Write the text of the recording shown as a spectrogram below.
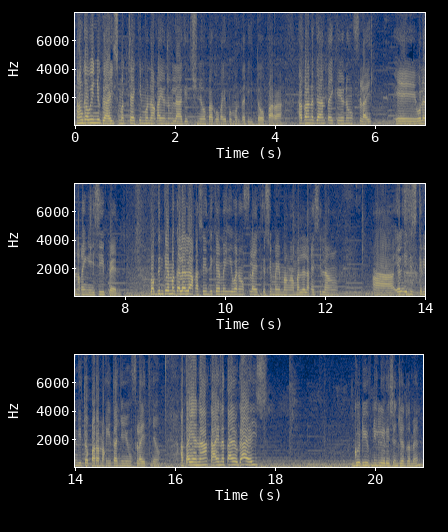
Ang gawin nyo guys, mag-check-in muna kayo ng luggage nyo bago kayo pumunta dito para habang nag-aantay kayo ng flight, eh wala na kayong iisipin. Huwag din kayo mag-alala kasi hindi kayo may iwan ng flight kasi may mga malalaki silang ah, LED screen dito para makita nyo yung flight nyo. At ayan na, kain na tayo guys! Good evening ladies and gentlemen.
